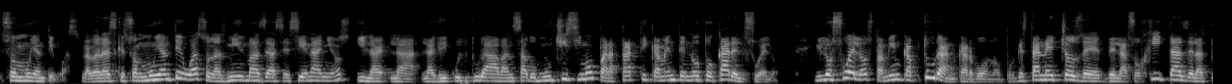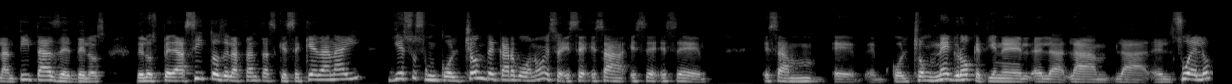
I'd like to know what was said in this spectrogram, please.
son muy antiguas. La verdad es que son muy antiguas, son las mismas de hace 100 años y la, agricultura ha avanzado muchísimo para prácticamente no tocar el suelo. Y los suelos también capturan carbono porque están hechos de, las hojitas, de las plantitas, de, los, de los pedacitos de las plantas que se quedan ahí y eso es un colchón de carbono, esa, ese, ese, ese mm, eh, eh, colchón negro que tiene el, el, suelo,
